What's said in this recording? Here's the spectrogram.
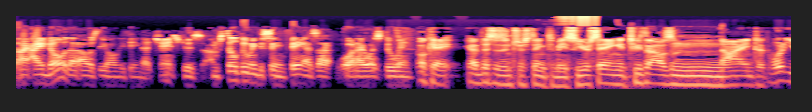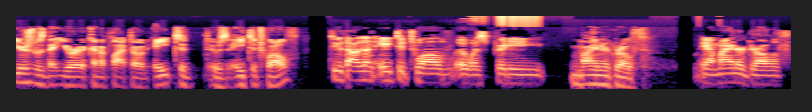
I, I know that I was the only thing that changed because I'm still doing the same thing as that, what I was doing. Okay. Yeah, this is interesting to me. So you're saying in 2009 to what years was that you were kind of plateaued? Eight to, it was eight to 12? 2008 to 12, it was pretty minor growth. Yeah, minor growth.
